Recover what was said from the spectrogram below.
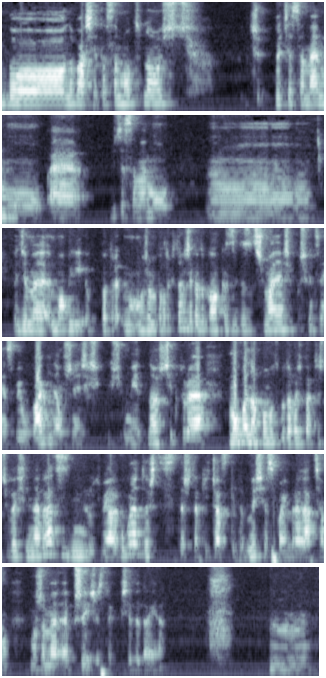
Bo no właśnie, ta samotność, bycie samemu, bycie samemu będziemy mogli, możemy potraktować jako taką okazję do zatrzymania się, poświęcenia sobie uwagi, nauczenia się jakichś umiejętności, które mogą nam pomóc budować wartościowe i silne relacje z innymi ludźmi, ale w ogóle to jest też taki czas, kiedy my się swoim relacjom możemy e, przyjrzeć, tak mi się wydaje. Hmm.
